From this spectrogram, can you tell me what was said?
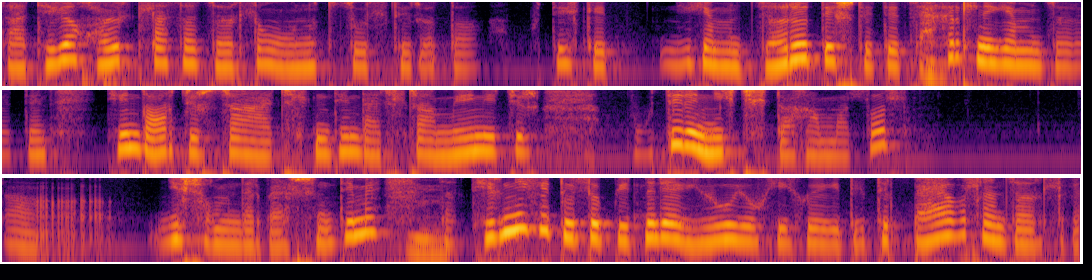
За тэгээ хоёр талаасаа зорилго үнэт зүйл тэр одоо бүтээх гээд нэг юм зориод нь шүү дээ. Захирал нэг юм зориод байна. Тэнд орж ирж байгаа ажилтан, тэнд ажиллаж байгаа менежер бүгдээрээ нэг чигт байх юм бол одоо нэг шугам дээр байршин тийм ээ. За тэрнийхээ төлөө бид нэр яг юу юу хийх вэ гэдэг тэр байгуулгын зорилго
